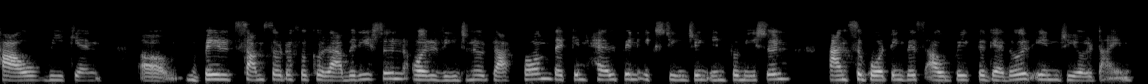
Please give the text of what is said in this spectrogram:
how we can um, build some sort of a collaboration or a regional platform that can help in exchanging information and supporting this outbreak together in real time.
